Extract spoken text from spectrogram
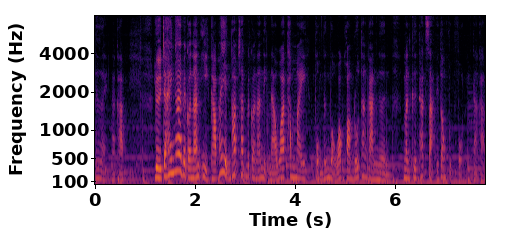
เรื่อยๆนะครับหรือจะให้ง่ายไปกว่านนั้นอีกครับ ให้เห็นภาพชัดไปกว่านนั้นอีกนะว่าทำไมผมถึงบอกว่าความรู้ทางการเงิน มันคือทักษะที่ต้องฝึกฝนนะครับ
